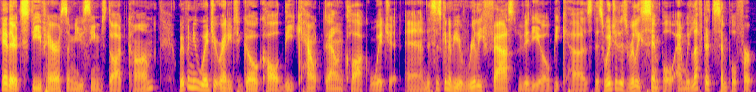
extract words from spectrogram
Hey there, it's Steve Harris at MuseThemes.com. We have a new widget ready to go called the Countdown Clock widget. And this is going to be a really fast video because this widget is really simple and we left it simple for,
